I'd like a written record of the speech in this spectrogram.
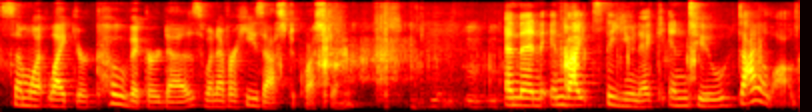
somewhat like your co vicar does whenever he's asked a question, and then invites the eunuch into dialogue.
